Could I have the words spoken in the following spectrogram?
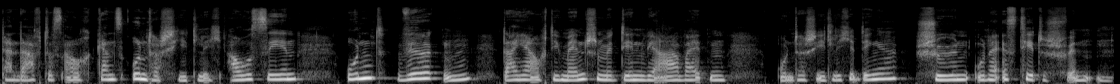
dann darf das auch ganz unterschiedlich aussehen und wirken, da ja auch die Menschen, mit denen wir arbeiten, unterschiedliche Dinge schön oder ästhetisch finden.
